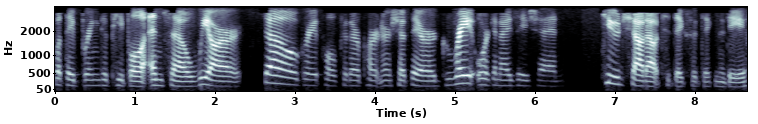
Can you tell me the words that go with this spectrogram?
what they bring to people and so we are so grateful for their partnership they are a great organization huge shout out to digs with dignity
